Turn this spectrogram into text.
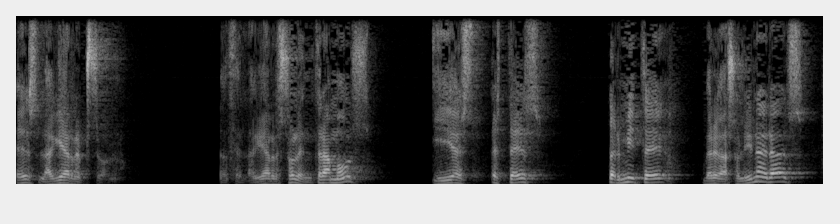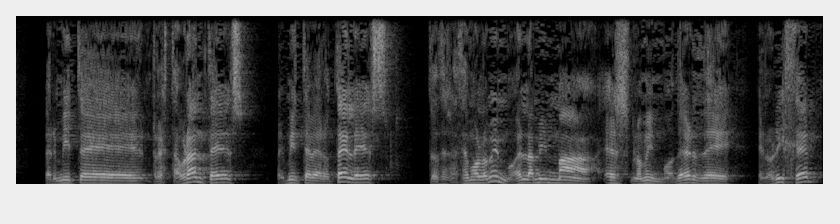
es la guía Repsol. Entonces, la guía Repsol entramos y es, este es, permite ver gasolineras, permite restaurantes, permite ver hoteles. Entonces hacemos lo mismo, es la misma, es lo mismo, desde el origen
